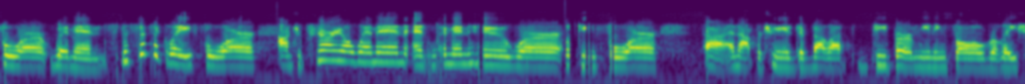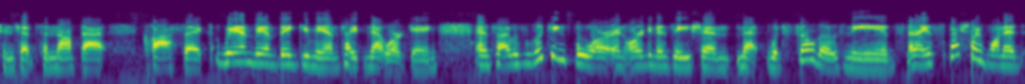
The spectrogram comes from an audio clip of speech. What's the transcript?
for women, specifically for entrepreneurial women and women who were looking for uh, an opportunity to develop deeper, meaningful relationships and not that classic wham bam thank you ma'am type networking. And so I was looking for an organization that would fill those needs. And I especially wanted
